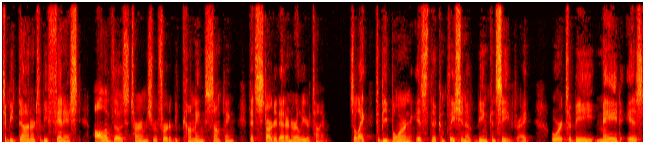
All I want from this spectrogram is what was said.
to be done, or to be finished all of those terms refer to becoming something that started at an earlier time. So, like to be born is the completion of being conceived, right? Or to be made is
